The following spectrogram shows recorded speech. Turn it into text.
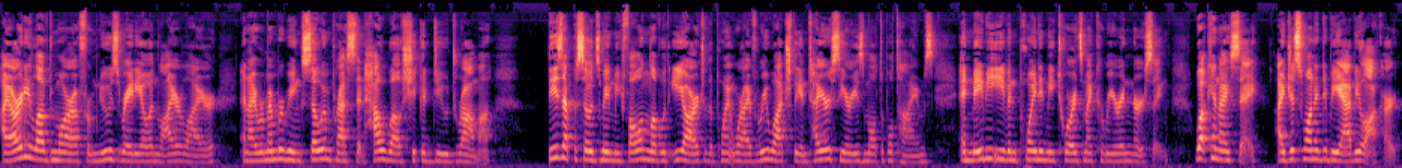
I already loved Maura from News Radio and Liar Liar, and I remember being so impressed at how well she could do drama. These episodes made me fall in love with ER to the point where I've rewatched the entire series multiple times, and maybe even pointed me towards my career in nursing. What can I say? I just wanted to be Abby Lockhart.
